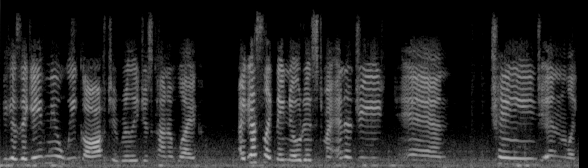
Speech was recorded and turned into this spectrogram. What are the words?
because they gave me a week off to really just kind of like, I guess like they noticed my energy and change and like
